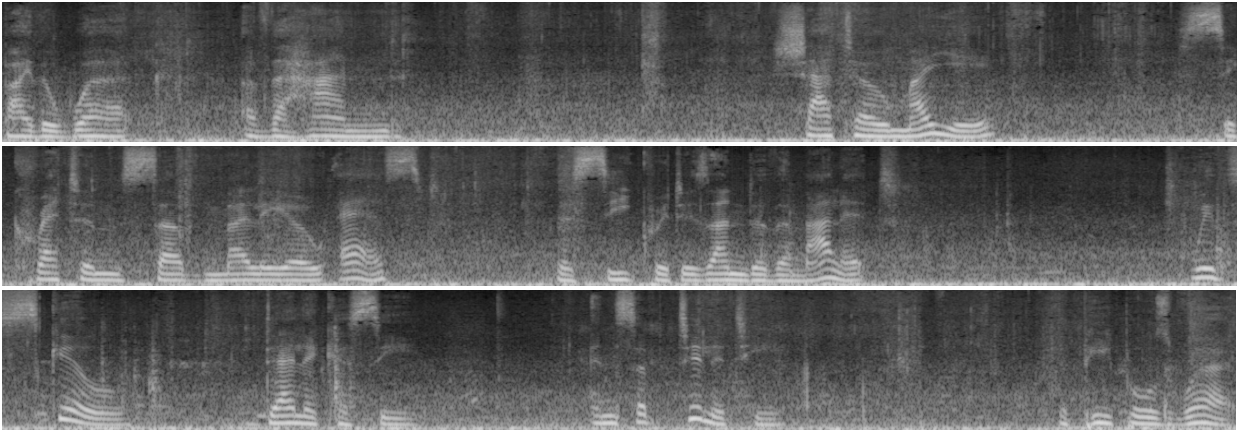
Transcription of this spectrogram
by the work of the hand. Chateau Maillet, secretum sub maleo est, the secret is under the mallet. With skill, delicacy, and subtlety, the people's work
